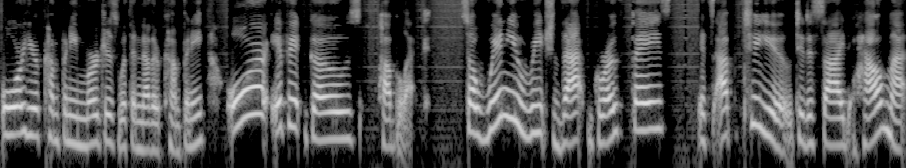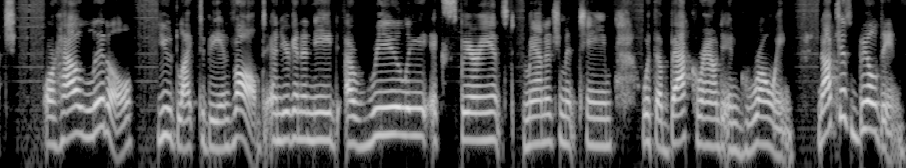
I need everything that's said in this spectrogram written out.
or your company merges with another company or if it goes public. So when you reach that growth phase, it's up to you to decide how much or how little you'd like to be involved. And you're going to need a really experienced management team with a background in growing, not just building,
